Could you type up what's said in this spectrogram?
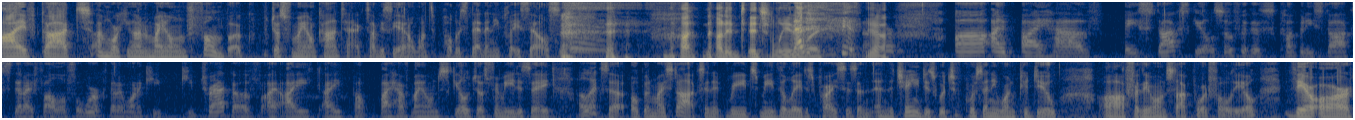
I've got I'm working on my own phone book just for my own contacts. Obviously, I don't want to publish that anyplace else. not not intentionally anyway. yeah. Uh, I I have a stock skill. So for this company stocks that I follow for work that I want to keep keep track of, I, I, I, I, have my own skill just for me to say, Alexa, open my stocks, and it reads me the latest prices and, and the changes, which of course anyone could do uh, for their own stock portfolio. There are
